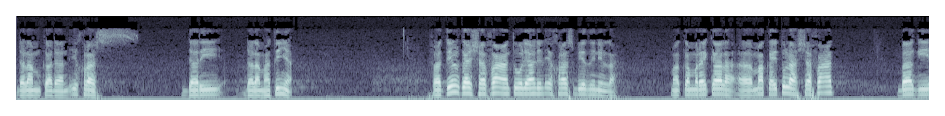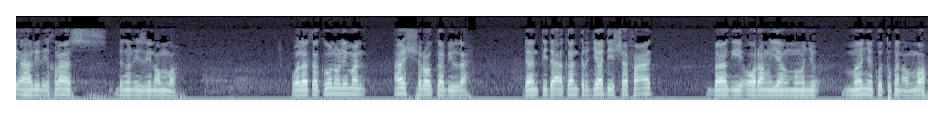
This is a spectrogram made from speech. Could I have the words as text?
dalam keadaan ikhlas dari dalam hatinya. Fatilka syafa'atu li ahli ikhlas biiznillah. Maka mereka uh, maka itulah syafaat bagi ahli ikhlas dengan izin Allah wala takunu liman asyraka billah dan tidak akan terjadi syafaat bagi orang yang menyekutukan Allah.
